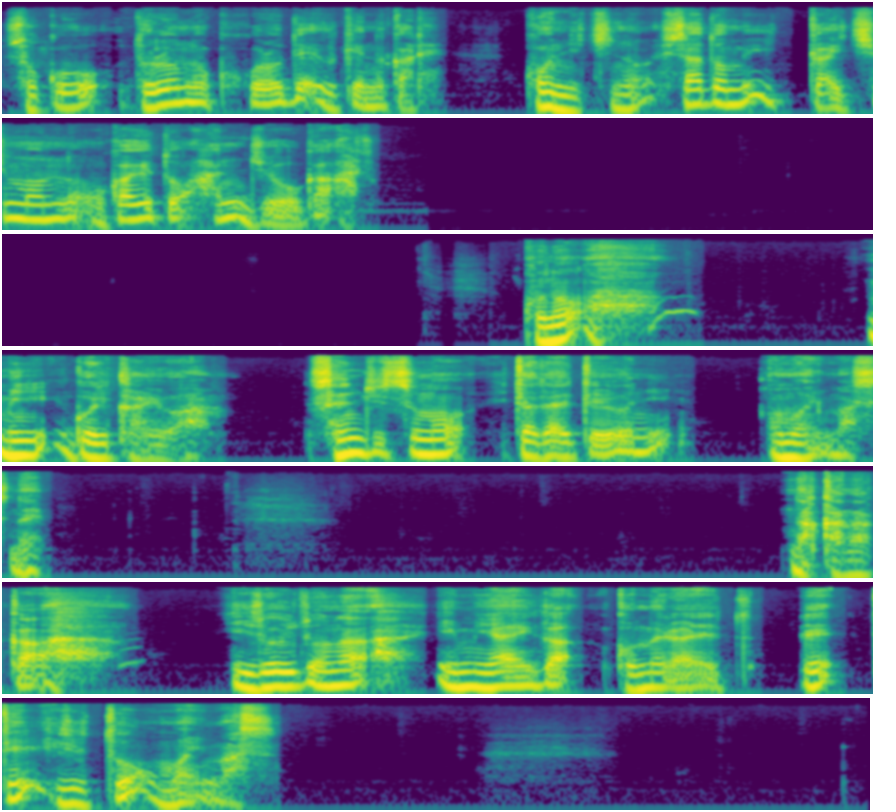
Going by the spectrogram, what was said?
そこを泥の心で受け抜かれ今日の久富一家一門のおかげと繁盛がある。このミニご理解は先日もいただいたように思いますね。なかなかいろいろな意味合いが込められていると思います。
